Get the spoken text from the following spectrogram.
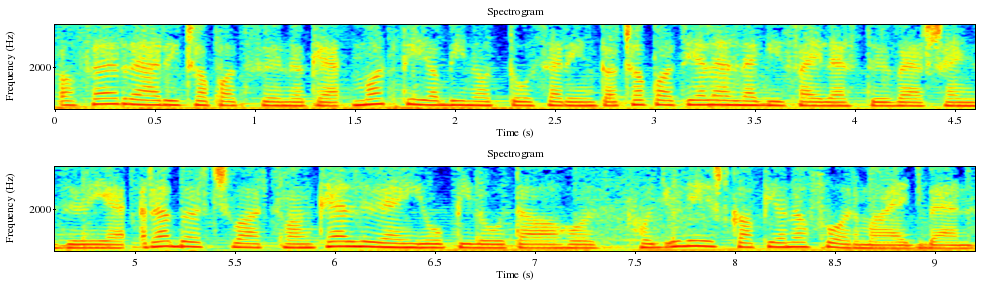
A Ferrari csapatfőnöke, Mattia Binotto szerint a csapat jelenlegi fejlesztő versenyzője, Robert Schwarzman kellően jó pilóta ahhoz, hogy ülést kapjon a Forma 1-ben.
